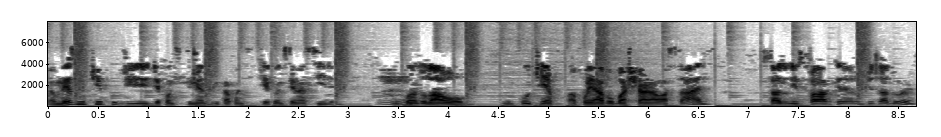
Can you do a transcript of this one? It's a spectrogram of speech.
É o mesmo tipo de, de acontecimento que está acontecendo na Síria. Uhum. Enquanto lá o, o Putin apoiava o Bashar al-Assad, os Estados Unidos falavam que ele era um ditador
